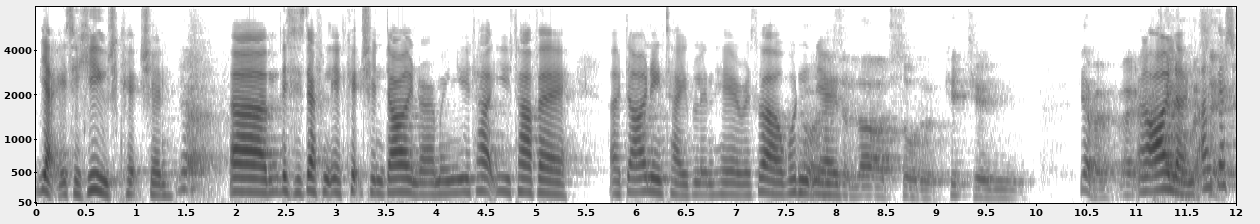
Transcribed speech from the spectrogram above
yeah, it's a huge kitchen. Yeah. Um, this is definitely a kitchen diner. I mean, you'd, ha- you'd have a, a dining table in here as well, wouldn't Well, you? It's a large sort of kitchen. Yeah, but uh, An island. I guess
